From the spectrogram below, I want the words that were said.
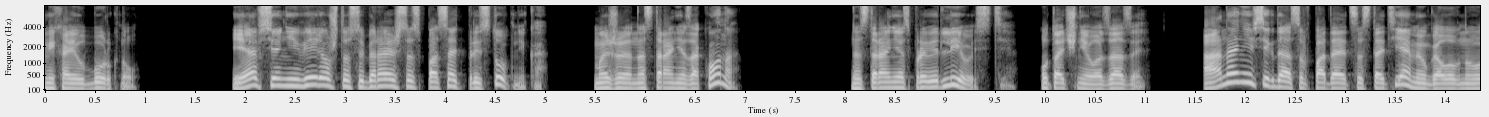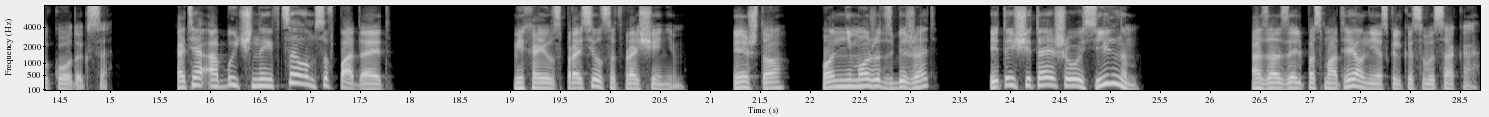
Михаил буркнул. «Я все не верил, что собираешься спасать преступника. Мы же на стороне закона?» «На стороне справедливости», — уточнила Зазель. «А она не всегда совпадает со статьями Уголовного кодекса. Хотя обычно и в целом совпадает». Михаил спросил с отвращением. «И что, он не может сбежать? И ты считаешь его сильным?» Азазель посмотрел несколько свысока.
